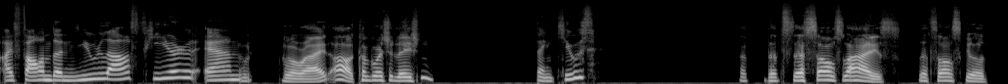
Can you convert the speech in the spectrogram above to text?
I found a new love here, and All right. Oh, congratulations. thank you. That, that's that sounds nice. That sounds good.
